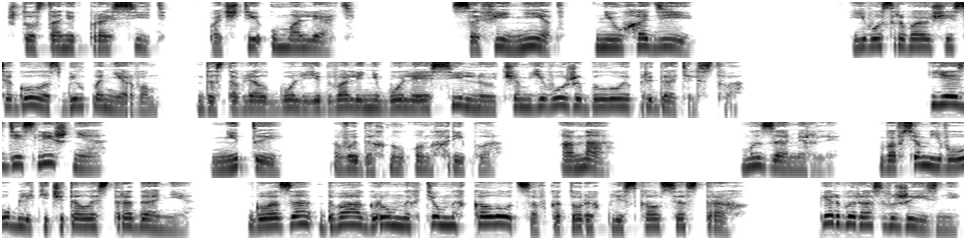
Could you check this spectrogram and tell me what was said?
что станет просить, почти умолять. «Софи, нет, не уходи!» Его срывающийся голос бил по нервам, доставлял боль едва ли не более сильную, чем его же былое предательство. «Я здесь лишняя?» «Не ты», — выдохнул он хрипло. «Она». Мы замерли. Во всем его облике читалось страдание, Глаза — два огромных темных колодца, в которых плескался страх. Первый раз в жизни,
